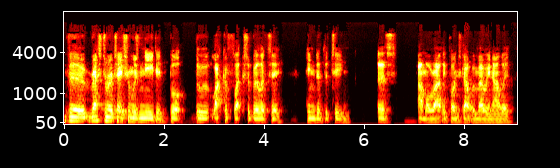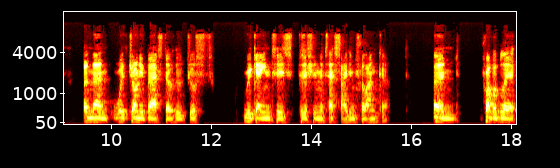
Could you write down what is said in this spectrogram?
the rest and rotation was needed, but the lack of flexibility hindered the team, as Amol rightly pointed out with Moeen Ali. And then with Jonny Bairstow, who just regained his position in the test side in Sri Lanka. And probably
